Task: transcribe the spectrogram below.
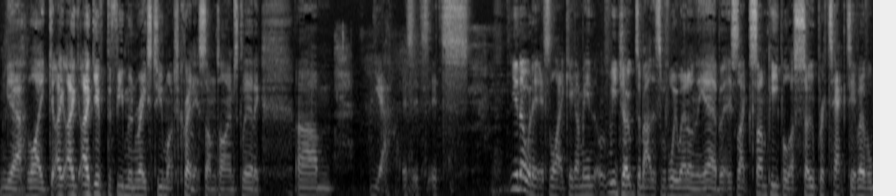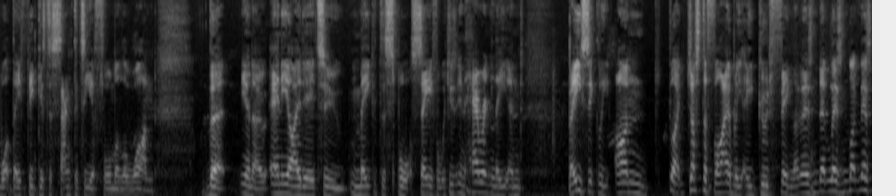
yeah. Like I, I, I give the human race too much credit sometimes. Clearly, um, yeah. It's it's it's you know what it's like, King. I mean, we joked about this before we went on the air, but it's like some people are so protective over what they think is the sanctity of Formula One that you know any idea to make the sport safer, which is inherently and basically un like justifiably a good thing. Like there's there's like there's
